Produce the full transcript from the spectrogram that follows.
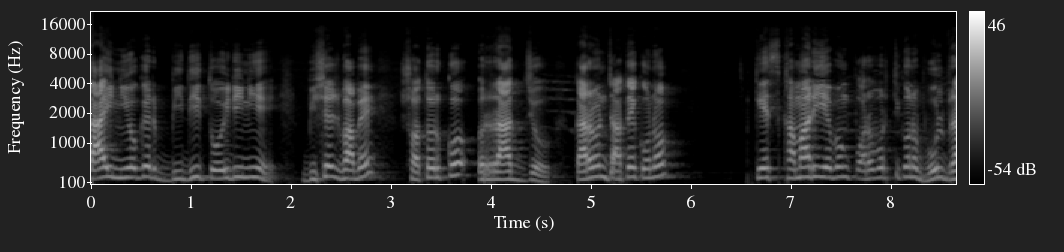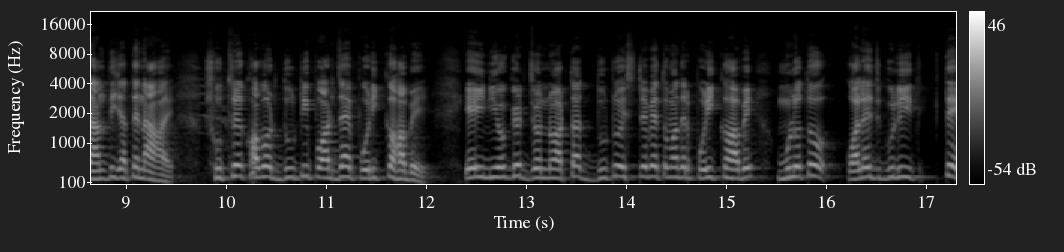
তাই নিয়োগের বিধি তৈরি নিয়ে বিশেষভাবে সতর্ক রাজ্য। কারণ যাতে কোনো কেস খামারি এবং পরবর্তী কোনো ভুল ভ্রান্তি যাতে না হয়। সূত্রে খবর দুটি পর্যায়ে পরীক্ষা হবে। এই নিয়োগের জন্য, অর্থাৎ দুটো স্টেপে তোমাদের পরীক্ষা হবে। মূলত কলেজগুলিতে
